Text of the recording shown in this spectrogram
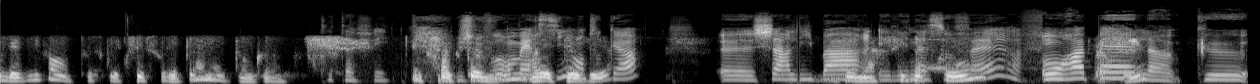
les vivants, tout ce qui existe sur les planètes. Donc, euh, tout à fait. Je vous remercie en tout cas. Euh, Charlie Barr et Léna Sofer. On rappelle que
